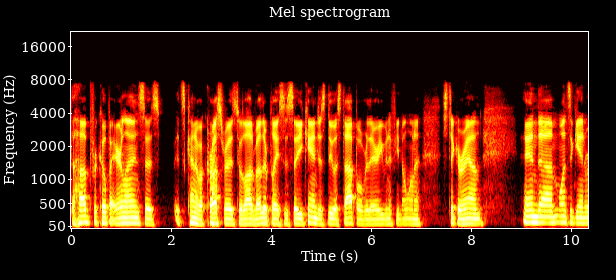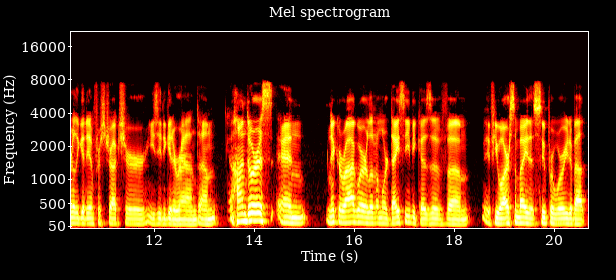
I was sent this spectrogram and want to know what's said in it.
the hub for Copa Airlines, so it's it's kind of a crossroads to a lot of other places. So you can just do a stop over there, even if you don't want to stick around. And um, once again, really good infrastructure, easy to get around. Um, Honduras and Nicaragua are a little more dicey because of um, if you are somebody that's super worried about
